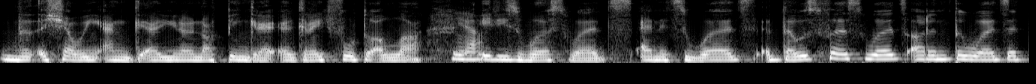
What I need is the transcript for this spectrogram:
the, showing and you know not being gra- uh, grateful to Allah. Yeah. It is worse words, and it's words. Those first words aren't the words that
